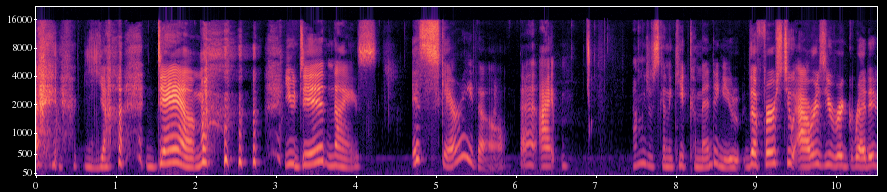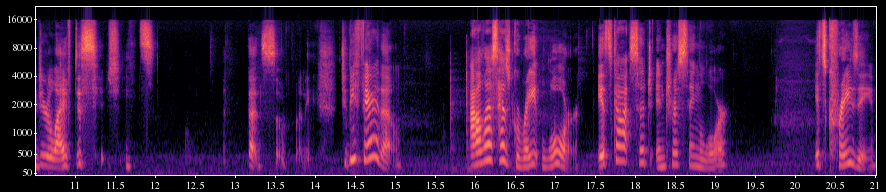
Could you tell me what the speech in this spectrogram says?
yeah. Damn. you did? Nice. It's scary though. That I. I'm just gonna keep commending you. The first two hours you regretted your life decisions. That's so funny. To be fair though, Outlast has great lore. It's got such interesting lore. It's crazy.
